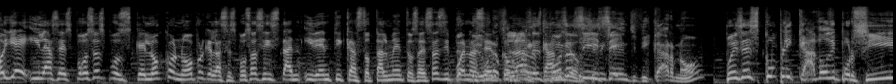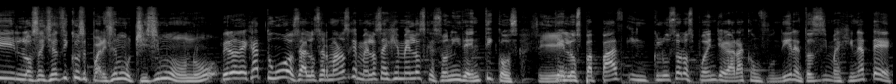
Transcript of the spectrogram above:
Oye, y las esposas, pues qué loco, ¿no? Porque las esposas sí están idénticas totalmente. O sea, esas sí pueden De hacer como las esposas sí, tienen sí. identificar, ¿no? Pues es complicado de por sí. Los asiáticos se parecen muchísimo, ¿no? Pero deja tú, o sea, los hermanos gemelos, hay gemelos que son idénticos. Sí. Que los papás incluso los pueden llegar a confundir. Entonces, imagínate,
